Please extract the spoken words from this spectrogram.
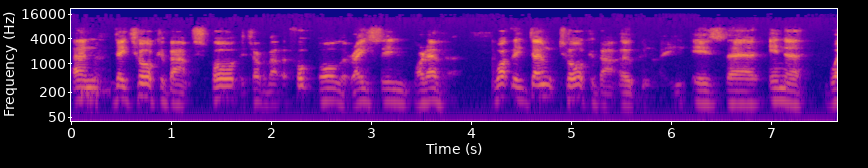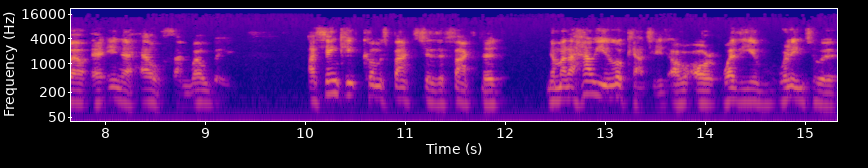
And mm-hmm. they talk about sport, they talk about the football, the racing, whatever. What they don't talk about openly is their inner well, uh, inner health and well-being. I think it comes back to the fact that no matter how you look at it, or, or whether you're willing to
